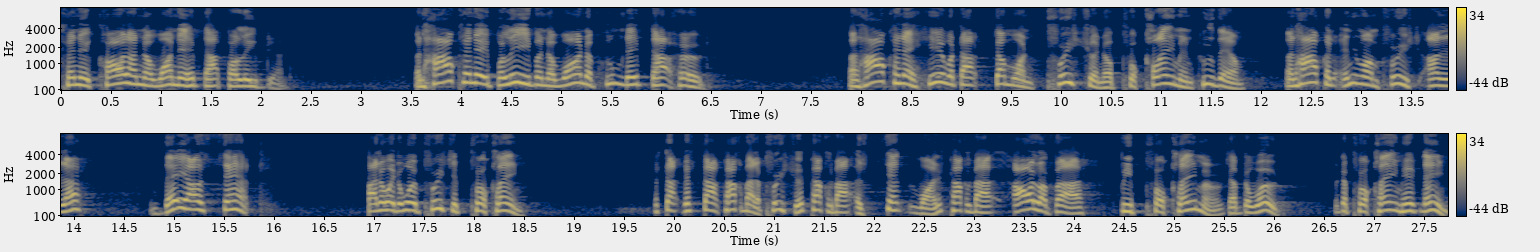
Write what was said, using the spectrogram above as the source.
can they call on the one they have not believed in? And how can they believe in the one of whom they've not heard? And how can they hear without someone preaching or proclaiming to them? And how can anyone preach unless they are sent? By the way, the word preach is proclaim. Let's not, let's not talk about a preacher. Let's talk about a sent one. Let's talk about all of us be proclaimers of the word. We're to proclaim his name.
